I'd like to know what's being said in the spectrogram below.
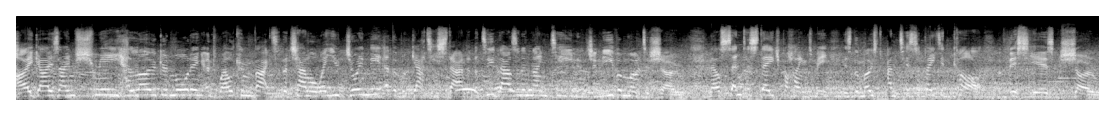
Hi guys, I'm Shmee. Hello, good morning, and welcome back to the channel where you join me at the Bugatti stand at the 2019 Geneva Motor Show. Now, center stage behind me is the most anticipated car of this year's show.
